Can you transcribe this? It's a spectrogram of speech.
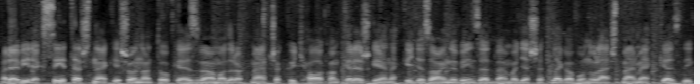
a revírek szétesnek, és onnantól kezdve a madarak már csak úgy halkan keresgélnek így az ajnövényzetben, vagy esetleg a vonulást már megkezdik.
